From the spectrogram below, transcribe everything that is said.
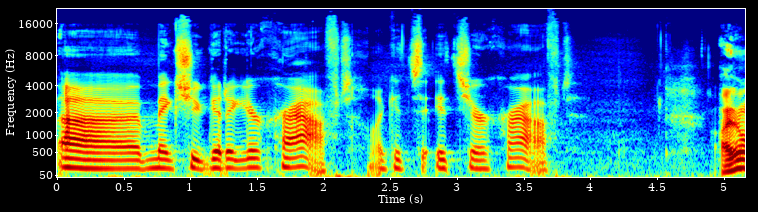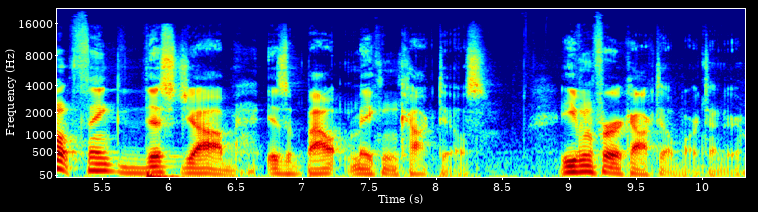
Uh makes you good at your craft. Like it's it's your craft. I don't think this job is about making cocktails, even for a cocktail bartender.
